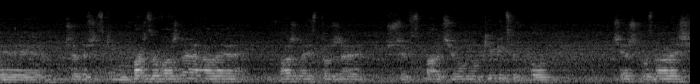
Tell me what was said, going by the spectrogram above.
yy, przede wszystkim bardzo ważne, ale ważne jest to, że przy wsparciu kibiców, bo ciężko znaleźć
